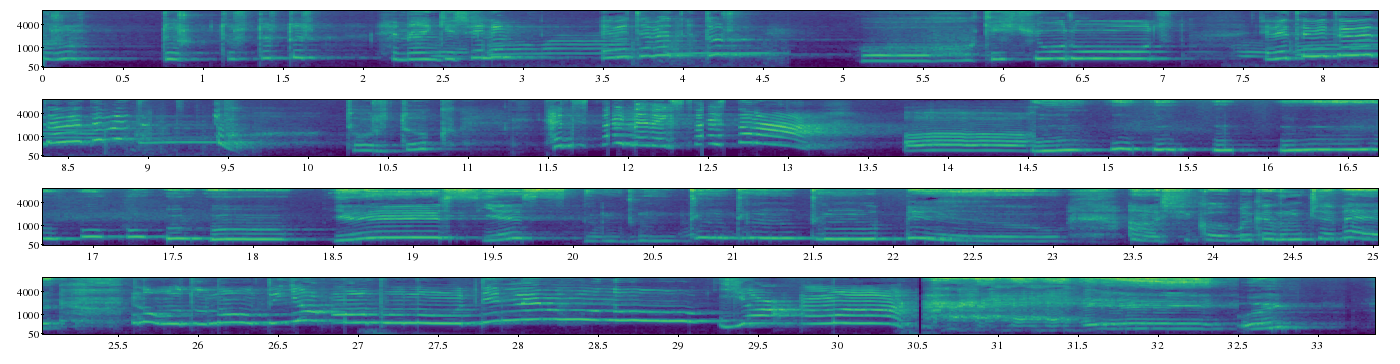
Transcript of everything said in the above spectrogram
Durun. Dur dur dur dur. Hemen geçelim. Evet evet dur. Oo geçiyoruz. Evet evet evet evet evet. Oh, Durduk. Hadi say bebek saysana. Oo. Oy,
